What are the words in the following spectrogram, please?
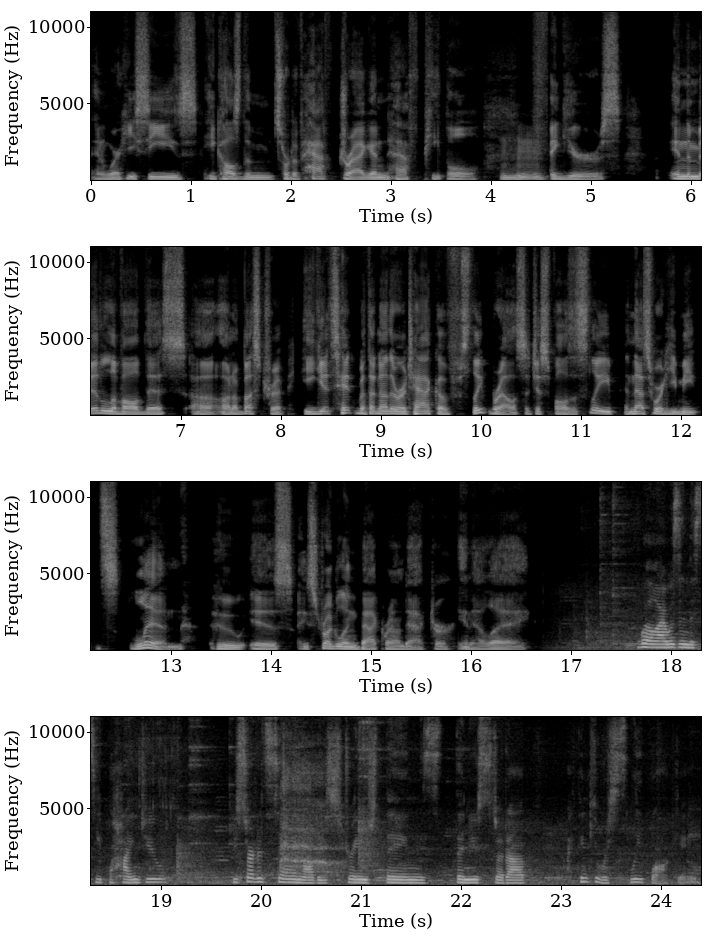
and where he sees he calls them sort of half dragon, half people mm-hmm. figures. In the middle of all this, uh, on a bus trip, he gets hit with another attack of sleep paralysis, it just falls asleep, and that's where he meets Lynn, who is a struggling background actor in LA. Well, I was in the seat behind you. You started saying all these strange things, then you stood up. I think you were sleepwalking.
